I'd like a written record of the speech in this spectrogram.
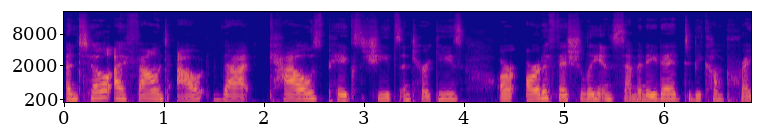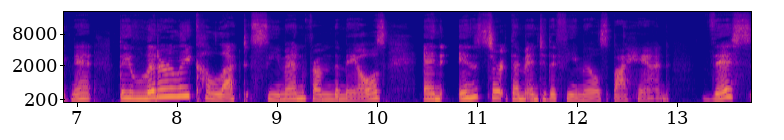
until I found out that cows, pigs, sheep, and turkeys are artificially inseminated to become pregnant. They literally collect semen from the males and insert them into the females by hand. This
